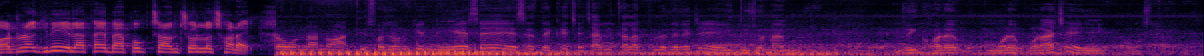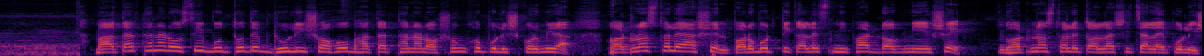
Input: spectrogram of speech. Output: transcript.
ঘটনা ঘিরে এলাকায় ব্যাপক চাঞ্চল্য ছড়ায়। আরও অন্যান্য আত্মীয় স্বজনকে নিয়ে এসে এসে দেখেছে চাবি তালা খুলে দেখেছে এই দুজনা দুই ঘরে মোড়ে পড়ে আছে এই অবস্থা। ভাতার থানার ওসি বুদ্ধদেব ঢুলি সহ ভাতার থানার অসংখ্য পুলিশ কর্মীরা ঘটনাস্থলে আসেন। পরবর্তীকালে স্নিফার ডগ নিয়ে এসে ঘটনাস্থলে তল্লাশি চালায় পুলিশ।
